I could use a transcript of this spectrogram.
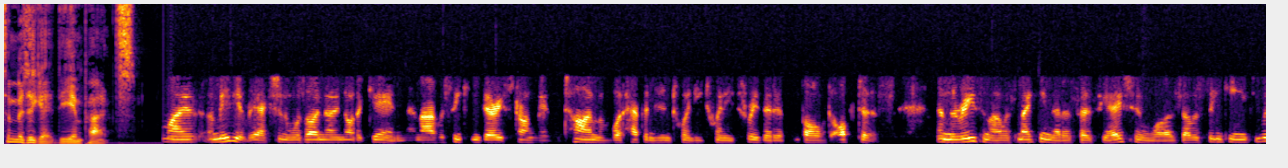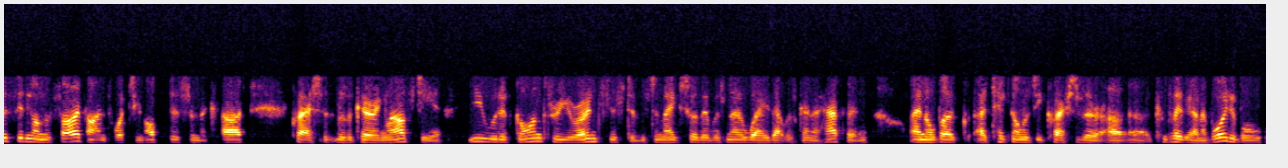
to mitigate the impacts. My immediate reaction was, I know not again. And I was thinking very strongly at the time of what happened in 2023 that involved Optus. And the reason I was making that association was I was thinking if you were sitting on the sidelines watching Optus and the car crash that was occurring last year, you would have gone through your own systems to make sure there was no way that was going to happen. And although uh, technology crashes are uh, completely unavoidable,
